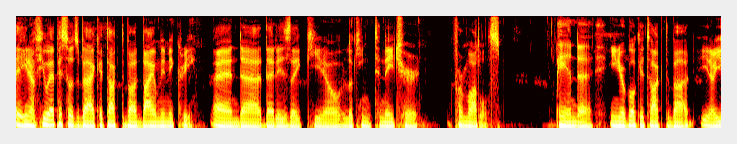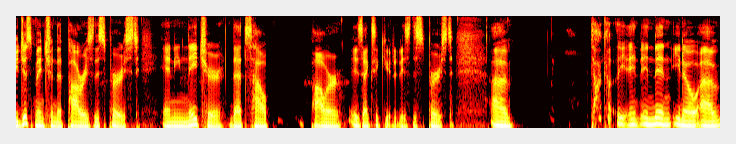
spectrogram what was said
uh, you know, a few episodes back, I talked about biomimicry, and uh, that is like you know looking to nature for models. And uh, in your book, you talked about you know you just mentioned that power is dispersed, and in nature, that's how power is executed is dispersed. Uh, talk and, and, then you know uh,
